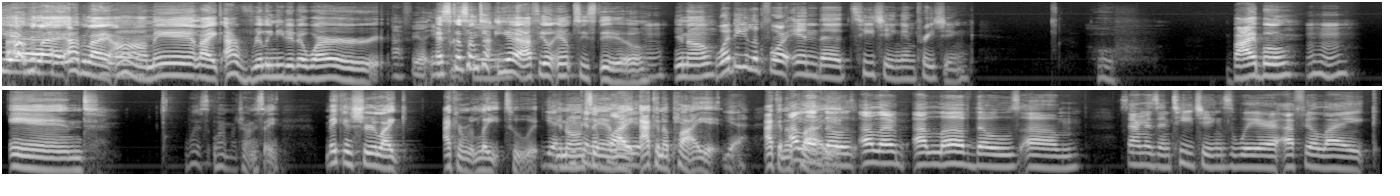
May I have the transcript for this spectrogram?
Yeah. I'd be like, I'll be like, oh man, like I really needed a word. I feel It's because sometimes, yeah, I feel empty still. Mm-hmm. You know, What do you look for in the teaching and preaching? Bible Mm-hmm. and what's what am I trying to say? Making sure like I can relate to it. Yeah, you know you what I'm saying? Like it. I can apply it. Yeah. I can I apply love it. those. I love I love those um, sermons and teachings where I feel like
